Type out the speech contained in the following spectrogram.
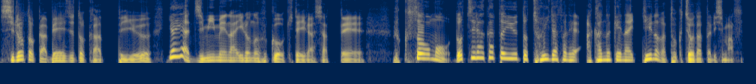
白とかベージュとかっていう、やや地味めな色の服を着ていらっしゃって、服装もどちらかというとちょいダサで垢抜けないっていうのが特徴だったりします。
